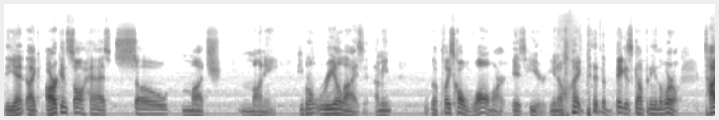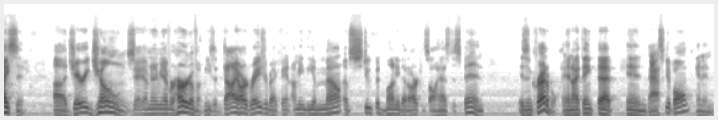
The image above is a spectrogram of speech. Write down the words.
the like Arkansas has so much money. People don't realize it. I mean, a place called Walmart is here. You know, like the biggest company in the world. Tyson, uh, Jerry Jones. I mean, I've never heard of him. He's a diehard Razorback fan. I mean, the amount of stupid money that Arkansas has to spend is incredible. And I think that in basketball and in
